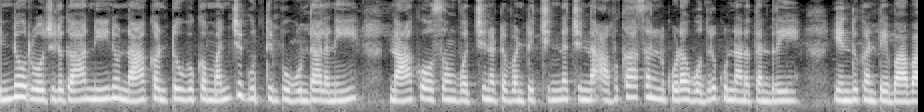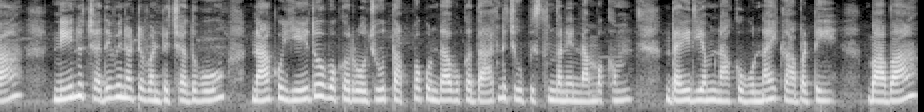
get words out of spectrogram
ఎన్నో రోజులుగా నేను నాకంటూ ఒక మంచి గుర్తింపు ఉండాలని నా కోసం వచ్చినటువంటి చిన్న చిన్న అవకాశాలను కూడా వదులుకున్నాను తండ్రి. ఎందుకంటే బాబా నేను చదివినటువంటి చదువు నాకు ఏదో ఒక రోజు తప్పకుండా ఒక దారిని చూపిస్తుందనే నమ్మకం ధైర్యం నాకు ఉన్నాయి కాబట్టి. బాబా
